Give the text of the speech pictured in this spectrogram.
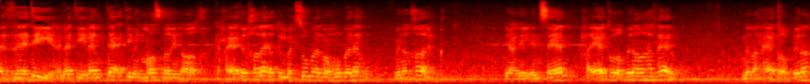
الذاتية التي لم تأتي من مصدر آخر كحياة الخلائق المكسوبة الموهوبة له من الخالق. يعني الإنسان حياته ربنا وهبها له. إنما حياة ربنا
